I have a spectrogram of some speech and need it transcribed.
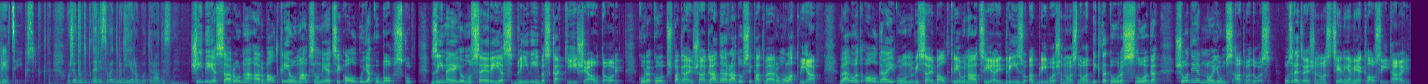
priecīgus как-то. Уже будут тогда рисовать другие работы радостные. Šī bija saruna ar Baltkrievu mākslinieci Olgu Jakubovsku, zīmējumu sērijas Brīvības kaķīši autori, kura kopš pagājušā gada radusi patvērumu Latvijā. Vēlot Olgai un visai Baltkrievu nācijai drīzu atbrīvošanos no diktatūras sloga, šodien no jums atvados. Uz redzēšanos, cienījamie klausītāji!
